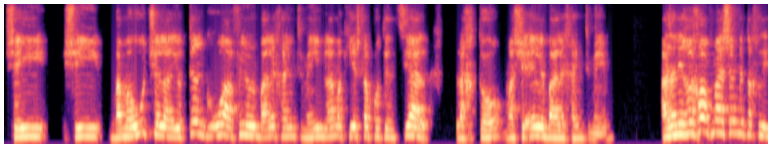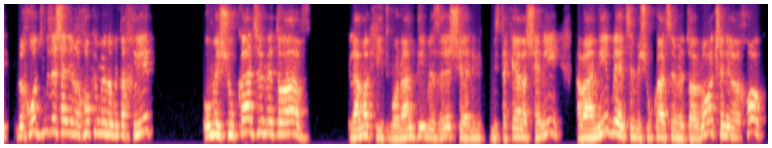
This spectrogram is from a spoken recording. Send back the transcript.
שהיא, שהיא במהות שלה יותר גרועה אפילו מבעלי חיים טמאים, למה? כי יש לה פוטנציאל לחטוא, מה שאין לבעלי חיים טמאים, אז אני רחוק מהשם בתכלית. וחוץ מזה שאני רחוק ממנו בתכלית, הוא משוקץ ומתועב. למה? כי התבוננתי בזה שאני מסתכל על השני, אבל אני בעצם משוקץ ומתועב. לא רק שאני רחוק,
